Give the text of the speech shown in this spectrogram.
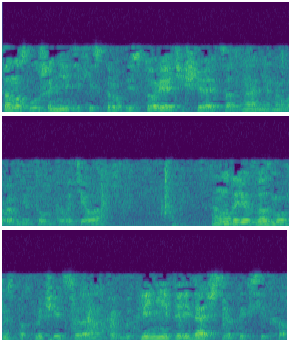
Само слушание этих историй очищает сознание на уровне тонкого тела. Оно дает возможность подключиться как бы, к линии передач святых ситхов.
